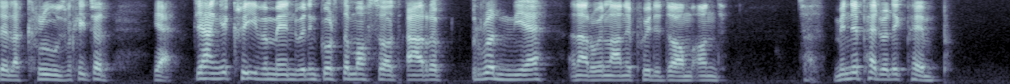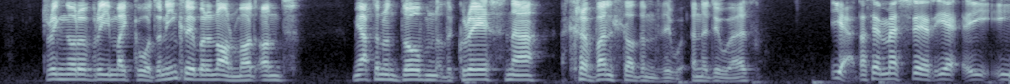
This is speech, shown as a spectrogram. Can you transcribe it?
De La Cruz, felly tyd, yeah, dehangio cryf yn mynd, wedyn gwrth ymosod ar y bryniau yn arwen lan i'r pwyd y dom, ond munud 45, dringwr o fri mae god. O'n i'n credu bod yn ormod, ond mi athyn nhw'n ddwfn, oedd y gres na, y cryfan llodd yn, yn y diwedd. Ie, yeah, nath e'n mesur i, i, i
